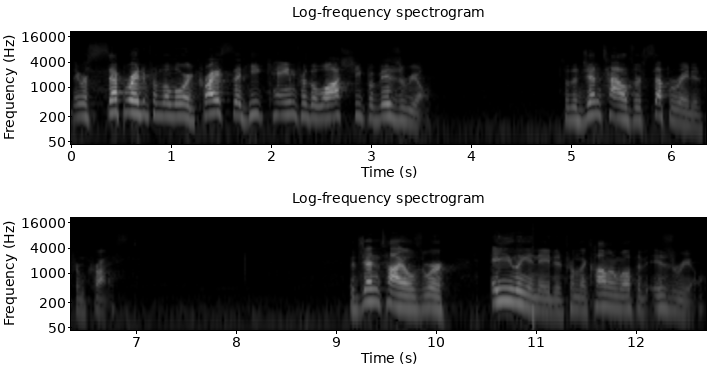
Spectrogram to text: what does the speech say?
They were separated from the Lord. Christ said he came for the lost sheep of Israel. So the Gentiles were separated from Christ. The Gentiles were alienated from the commonwealth of Israel.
